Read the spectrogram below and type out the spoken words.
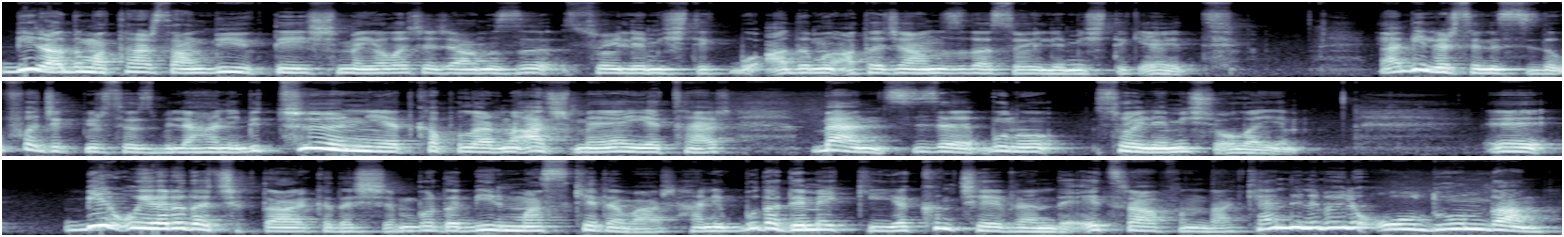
bir adım atarsan büyük değişime yol açacağınızı söylemiştik. Bu adımı atacağınızı da söylemiştik. Evet. Ya bilirsiniz siz de ufacık bir söz bile hani bütün niyet kapılarını açmaya yeter. Ben size bunu söylemiş olayım. Ee, bir uyarı da çıktı arkadaşım. Burada bir maske de var. Hani bu da demek ki yakın çevrende, etrafında kendini böyle olduğundan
